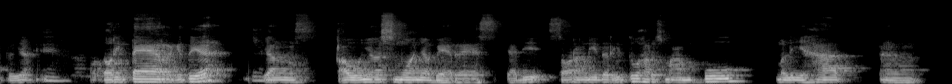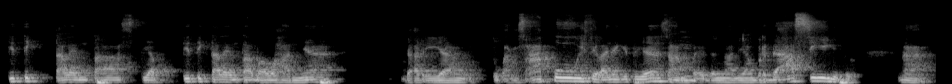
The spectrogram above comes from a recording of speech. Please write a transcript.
gitu ya, mm. otoriter gitu ya, yeah. yang taunya semuanya beres. Jadi seorang leader itu harus mampu melihat uh, titik talenta setiap titik talenta bawahannya dari yang tukang sapu istilahnya gitu ya sampai mm. dengan yang berdasi gitu. Nah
